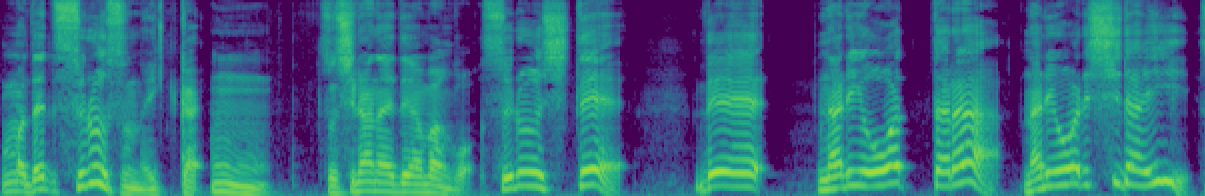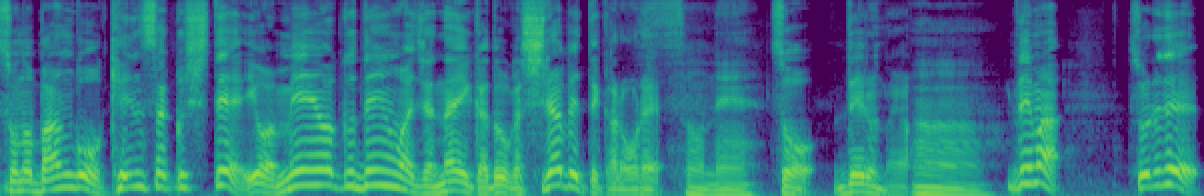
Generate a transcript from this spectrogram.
まあ大体スルーすんの、一回。うんそう、知らない電話番号。スルーして、で、鳴り終わったら、鳴り終わり次第、その番号を検索して、要は迷惑電話じゃないかどうか調べてから俺、そうねそう、出るのよ。うんで、まあ、それで、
